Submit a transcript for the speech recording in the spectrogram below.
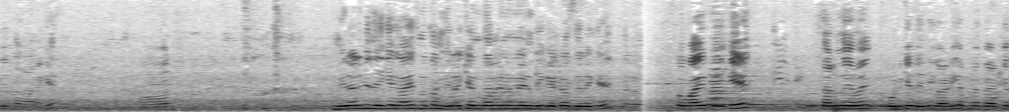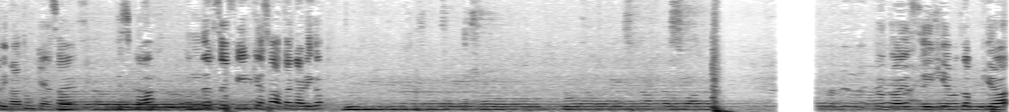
व्हील लगा रखे और मिरर भी देखिए गाइस मतलब मिरर के अंदर भी इन्होंने इंडिकेटर्स दे रखे तो गाइस देखिए सर ने हमें खोल के दे दी गाड़ी। अब मैं बैठ के दिखाता हूँ कैसा है इसका अंदर से फील कैसा आता है गाड़ी का। तो गाइस देखिए मतलब क्या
